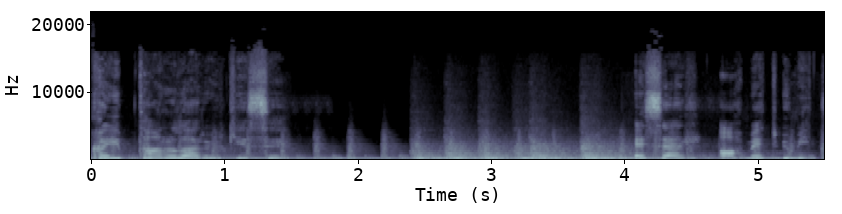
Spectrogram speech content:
Kayıp Tanrılar Ülkesi Eser Ahmet Ümit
